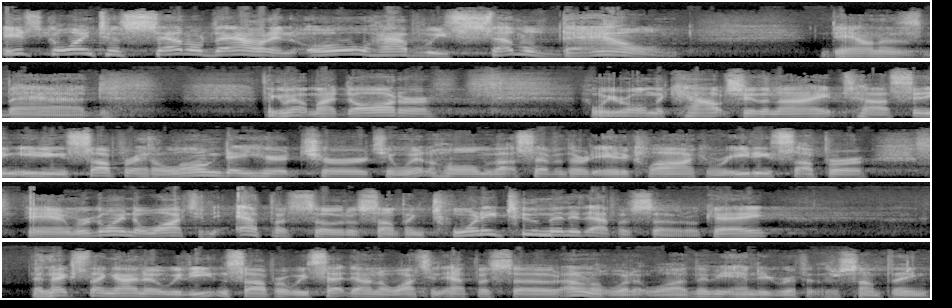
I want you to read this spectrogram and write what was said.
it's going to settle down. And oh, have we settled down? Down is bad. Think about my daughter. We were on the couch the other night, uh, sitting eating supper. Had a long day here at church, and went home about 7:30, 8 o'clock, and we're eating supper, and we're going to watch an episode of something, 22 minute episode. Okay. The next thing I know, we'd eaten supper. We sat down to watch an episode. I don't know what it was, maybe Andy Griffith or something.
